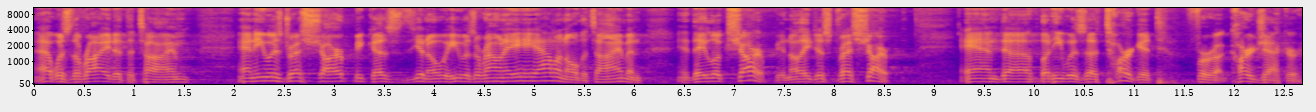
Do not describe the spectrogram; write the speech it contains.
That was the ride at the time. And he was dressed sharp because, you know, he was around A.A. Allen all the time and they looked sharp, you know, they just dressed sharp. And, uh, but he was a target for a carjacker.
